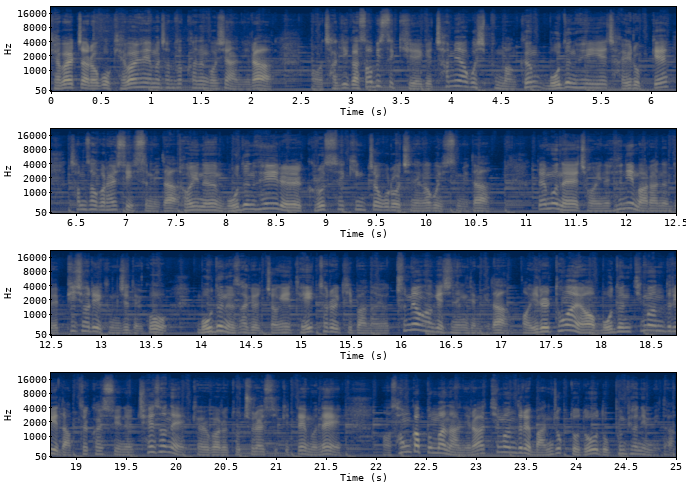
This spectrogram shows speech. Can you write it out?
개발자라고 개발 회의만 참석하는 것이 아니라 어, 자기가 서비스 기획에 참여하고 싶은 만큼 모든 회의에 자유롭게 참석을 할 수 있습니다. 저희는 모든 회의를 그로스 해킹적으로 진행하고 있습니다. 때문에 저희는 흔히 말하는 뇌피셜이 금지되고 모든 의사결정이 데이터를 기반하여 투명하게 진행됩니다. 어, 이를 통하여 모든 팀원들이 납득할 수 있는 최선의 결과를 도출할 수 있기 때문에 어, 성과뿐만 아니라 팀원들의 만족도도 높은 편입니다.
